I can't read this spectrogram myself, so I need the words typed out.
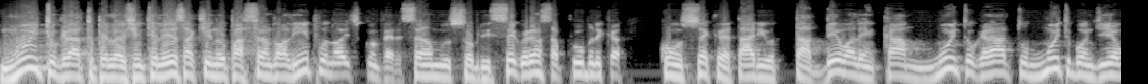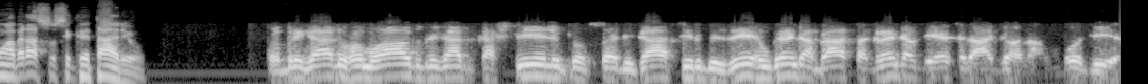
Muito grato pela gentileza. Aqui no Passando a Limpo, nós conversamos sobre segurança pública com o secretário Tadeu Alencar. Muito grato, muito bom dia. Um abraço, secretário. Obrigado, Romualdo. Obrigado, Castilho, professor Edgar, Ciro Bezerra. Um grande abraço à grande audiência da Rádio Jornal. Bom dia.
